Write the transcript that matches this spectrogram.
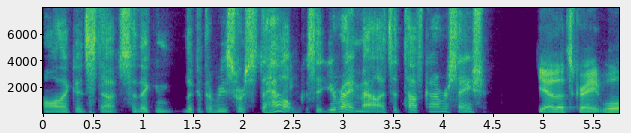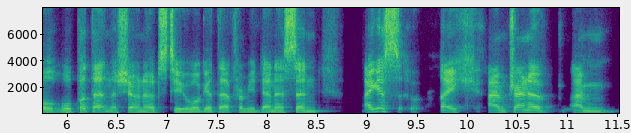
all that good stuff so they can look at the resources to help. Because you're right, Mal, it's a tough conversation. Yeah, that's great. We'll we'll put that in the show notes too. We'll get that from you, Dennis. And I guess like I'm trying to I'm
